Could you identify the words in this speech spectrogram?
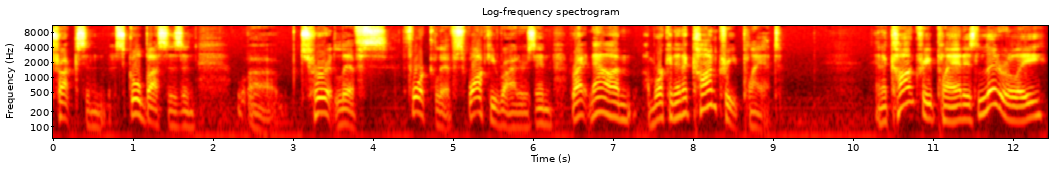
trucks and school buses and uh, turret lifts, forklifts, walkie riders, and right now I'm I'm working in a concrete plant. And a concrete plant is literally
